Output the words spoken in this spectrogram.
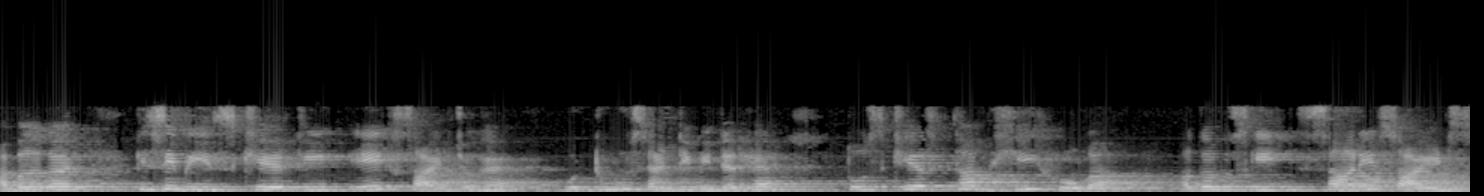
अब अगर किसी भी स्केयर की एक साइड जो है, वो टू सेंटीमीटर है तो स्केयर तब ही होगा अगर उसकी सारे साइड्स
